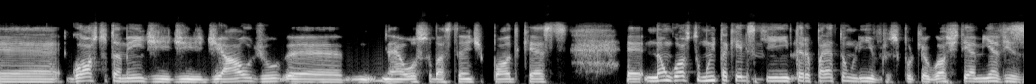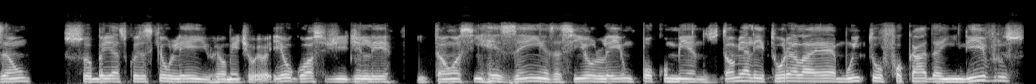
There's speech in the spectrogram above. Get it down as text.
É, gosto também de, de, de áudio, é, né, ouço bastante podcasts. É, não gosto muito daqueles que interpretam livros, porque eu gosto de ter a minha visão sobre as coisas que eu leio, realmente, eu, eu gosto de, de, ler, então, assim, resenhas, assim, eu leio um pouco menos, então minha leitura, ela é muito focada em livros,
